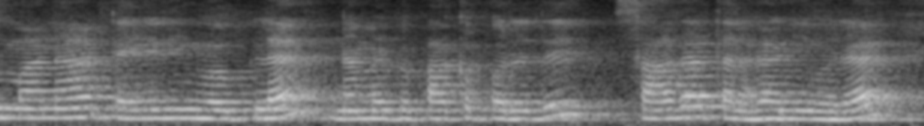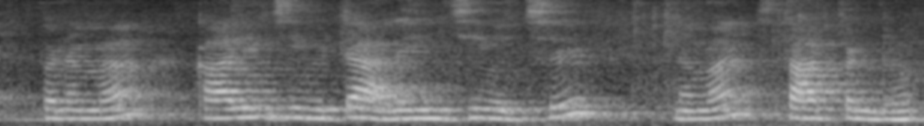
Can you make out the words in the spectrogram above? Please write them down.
சுமானா டைலரிங் ஒர்க்கில் நம்ம இப்போ பார்க்க போகிறது சாதா தலகாணி உரை இப்போ நம்ம கால் இன்ச்சி விட்டு அரை இன்ச்சி வச்சு நம்ம ஸ்டார்ட் பண்ணுறோம்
